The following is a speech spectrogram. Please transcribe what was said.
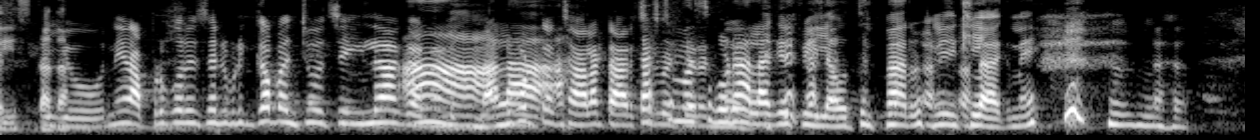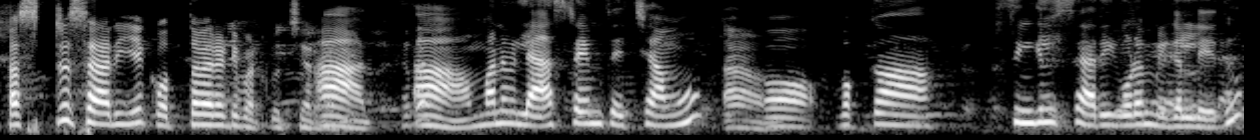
తెలుసు కదా. అయ్యో నేను అప్పుడు కొనేసారి ఇప్పుడు ఇంకా మంచి వచ్చాయి ఇలాగా. నన్ను కూడా చాలా టార్చర్ కస్టమర్స్ కూడా అలాగే ఫీల్ అవుతున్నారు మీకులాగానే. ఫస్ట్ శారీయే కొత్త వెరైటీ పట్టుకొచ్చారు మనం లాస్ట్ టైం తెచ్చాము. ఆ, ఒక్క సింగిల్ శారీ కూడా మిగలలేదు.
